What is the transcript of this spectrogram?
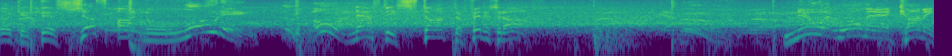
Look at this, just unloading. Oh, a nasty stop to finish it off. Knew what Roman had coming.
